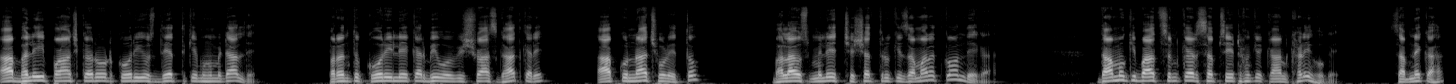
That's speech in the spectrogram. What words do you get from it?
आप भले ही पाँच करोड़ कोरी उस दैत्य के मुँह में डाल दें, परंतु कोरी लेकर भी वो विश्वासघात करे आपको ना छोड़े तो? भला उस मिलेच्छ शत्रु की जमानत कौन देगा? दामों की बात सुनकर सब सेठों के कान खड़े हो गए। सबने कहा,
